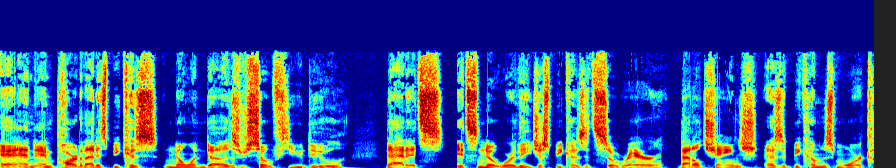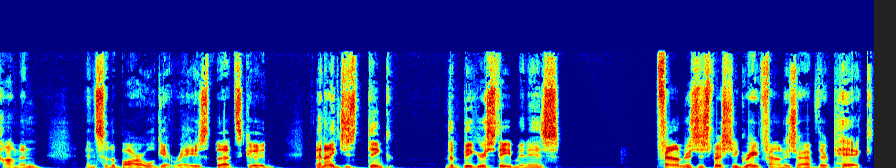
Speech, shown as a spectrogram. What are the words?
and and part of that is because no one does or so few do that it's it's noteworthy just because it's so rare. That'll change as it becomes more common and so the bar will get raised but that's good. And i just think the bigger statement is founders especially great founders who have their pick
